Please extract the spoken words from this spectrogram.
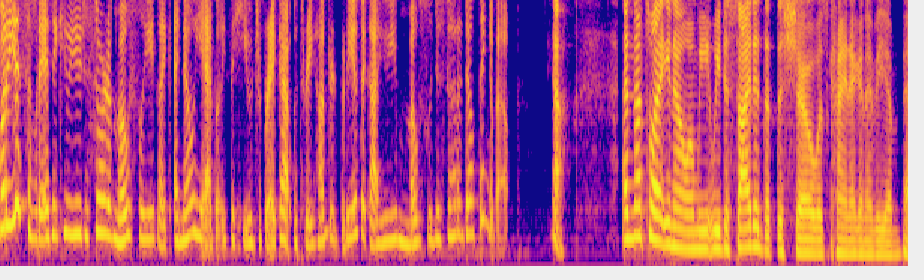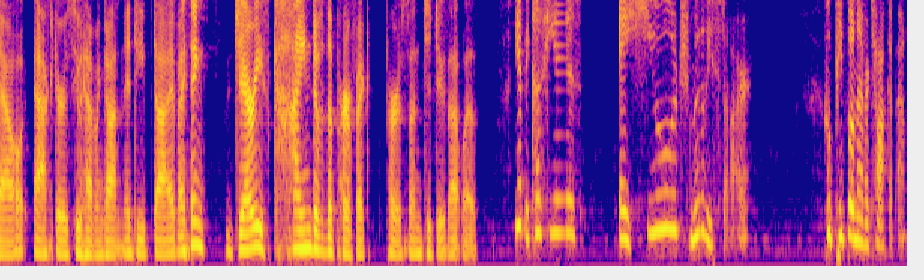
but he is somebody I think who you just sort of mostly like. I know he had like the huge breakout with 300, but he is a guy who you mostly just kind of don't think about. And that's why you know when we we decided that the show was kind of going to be about actors who haven't gotten a deep dive i think Jerry's kind of the perfect person to do that with. Yeah, because he is a huge movie star who people never talk about.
